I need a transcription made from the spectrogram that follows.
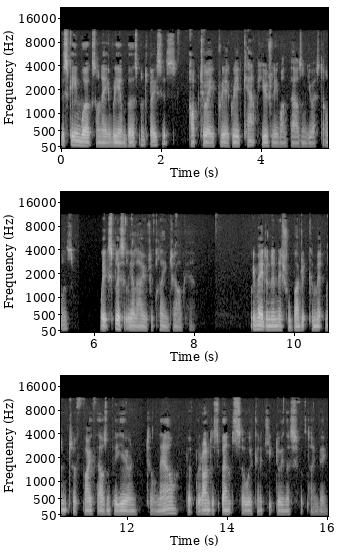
The scheme works on a reimbursement basis, up to a pre-agreed cap, usually 1,000 US dollars. We explicitly allow you to claim childcare. We made an initial budget commitment of 5,000 per year until now, but we're underspent, so we're going to keep doing this for the time being.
